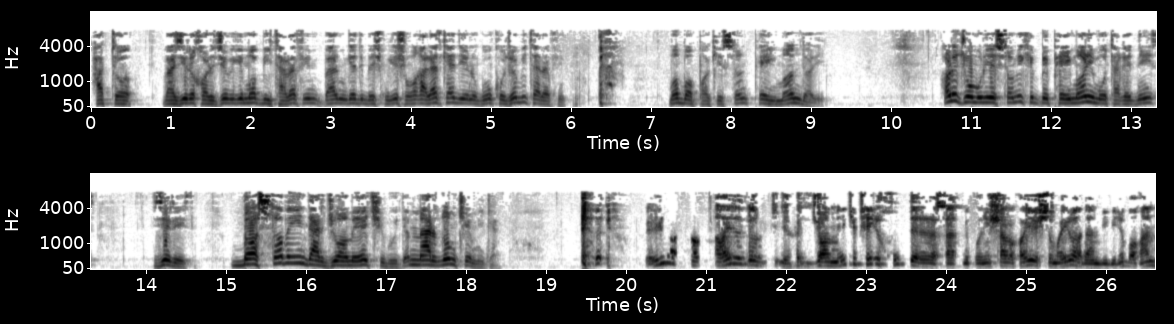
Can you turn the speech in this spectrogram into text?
حتی وزیر خارجه میگه ما بیطرفیم برمیگرده بهش میگه شما غلط کردی اینو. گو کجا بیطرفیم؟ ما با پاکستان پیمان داریم. حالا جمهوری اسلامی که به پیمانی معتقد نیست زیریست باستاب این در جامعه چی بوده مردم چه میگن؟ آقای جامعه که خیلی خوب داره رسد می‌کنه شبکه های اجتماعی رو آدم ببینه واقعا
